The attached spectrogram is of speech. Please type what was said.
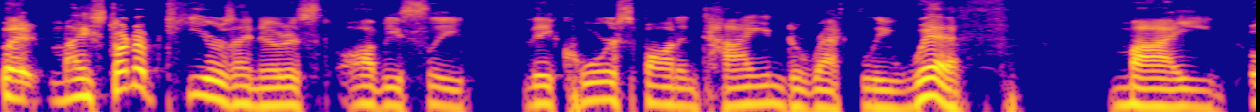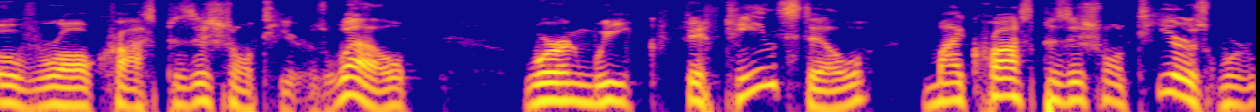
But my startup tiers, I noticed obviously they correspond and tie in directly with my overall cross positional tiers. Well, we're in week 15 still. My cross positional tiers were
